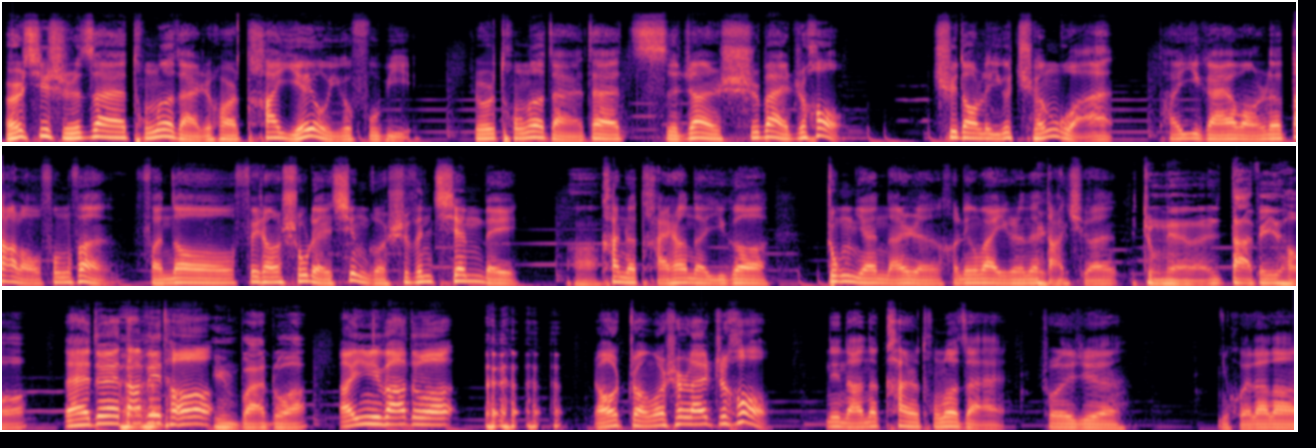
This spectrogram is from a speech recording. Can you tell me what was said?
而其实，在童乐仔这块儿，他也有一个伏笔，就是童乐仔在此战失败之后，去到了一个拳馆，他一改往日的大佬风范，反倒非常收敛性格，十分谦卑，啊，看着台上的一个中年男人和另外一个人在打拳。中年男人大背头，哎，对，大背头 一米八多，啊，一米八多。然后转过身来之后，那男的看着童乐仔说了一句：“你回来了。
